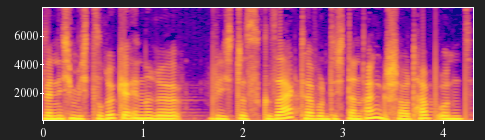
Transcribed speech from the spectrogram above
wenn ich mich zurückerinnere, wie ich das gesagt habe und dich dann angeschaut habe und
